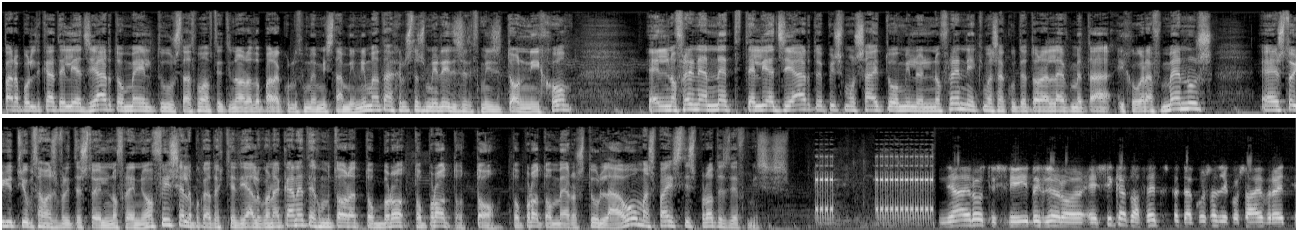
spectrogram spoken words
παραπολιτικά.gr, το mail του σταθμού αυτή την ώρα εδώ παρακολουθούμε εμείς τα μηνύματα. Χρήστος Μυρίδης ρυθμίζει τον ήχο. ελληνοφρένια.net.gr, το επίσημο site του ομίλου Ελληνοφρένια. Εκεί μας ακούτε τώρα live μετά ηχογραφημένους. Ε, στο YouTube θα μας βρείτε στο Ελληνοφρένια Official. Από κάτω έχει και διάλογο να κάνετε. Έχουμε τώρα το, μπρο, το πρώτο, το, το πρώτο μέρος του λαού. Μας πάει στις πρώτες διαφημίσεις. Μια ερώτηση, δεν ξέρω, εσύ καταθέτεις 500-200 ευρώ έτσι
